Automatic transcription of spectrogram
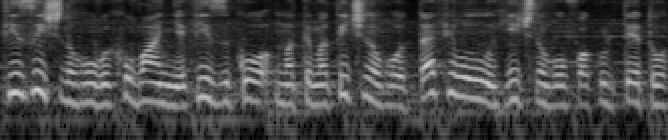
фізичного виховання, фізико-математичного та філологічного факультету.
